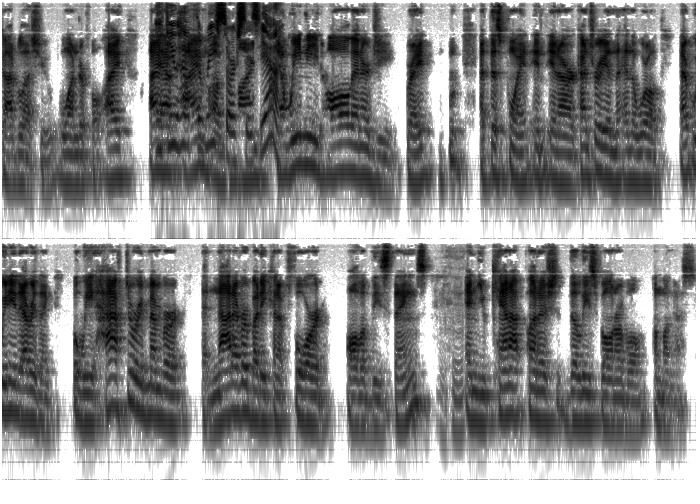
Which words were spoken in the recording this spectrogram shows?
God bless you. Wonderful. I, I if have, you have the resources, yeah. We need all energy, right? At this point in, in our country and the, and the world, we need everything. But we have to remember that not everybody can afford all of these things, mm-hmm. and you cannot punish the least vulnerable among us.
